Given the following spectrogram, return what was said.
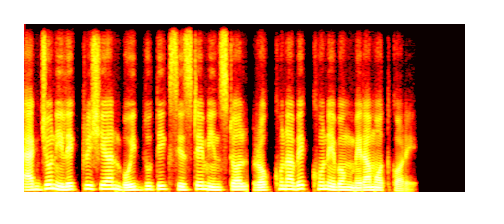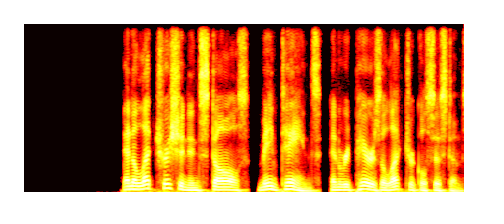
একজন ইলেকট্রিশিয়ান বৈদ্যুতিক সিস্টেম ইনস্টল রক্ষণাবেক্ষণ এবং মেরামত করে An electrician installs, maintains, and repairs electrical systems.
